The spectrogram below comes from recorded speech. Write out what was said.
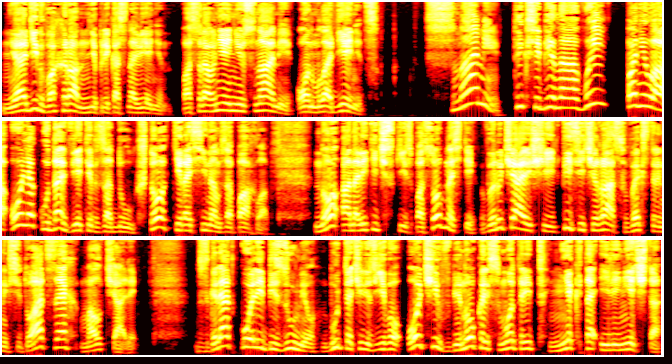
Ни один вахран неприкосновенен. По сравнению с нами он младенец. С нами? Ты к себе на вы? Поняла Оля, куда ветер задул, что керосином запахло. Но аналитические способности, выручающие тысячи раз в экстренных ситуациях, молчали. Взгляд Коли безумел, будто через его очи в бинокль смотрит некто или нечто,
